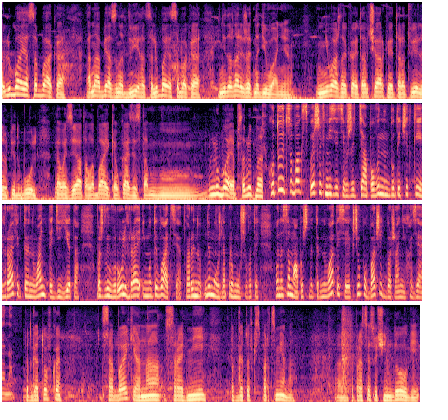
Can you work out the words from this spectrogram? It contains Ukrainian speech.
Любая собака, она обязана двигаться. Любая собака не должна лежать на диване Неважно какая это овчарка, это ротвейлер, питбуль, азиат, алабай, кавказец, там м, любая абсолютно Готують собак з перших місяців життя. Повинен бути чіткий графік тренувань та дієта. Важливу роль грає і мотивація. Тварину не можна примушувати. Вона сама почне тренуватися, якщо побачить бажання хазяїна. Подготовка собаки, она сродни подготовке спортсмена. Э, Это процесс очень долгий.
